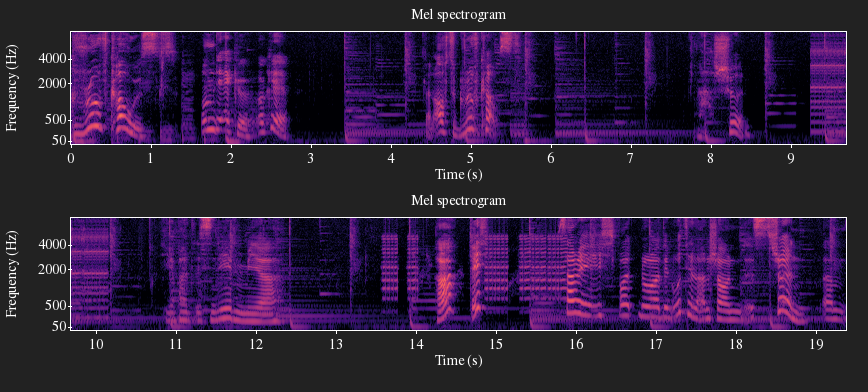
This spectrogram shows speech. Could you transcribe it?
Groove Coast. Um die Ecke, okay. Dann auf zu Groove Coast. Ah, schön. Jemand ist neben mir. Ha? Ich? Sorry, ich wollte nur den Urteil anschauen. Ist schön. Ähm,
